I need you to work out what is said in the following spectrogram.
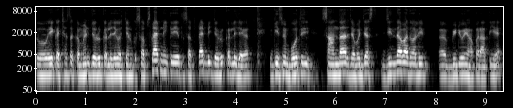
तो एक अच्छा सा कमेंट ज़रूर कर लीजिएगा। उस चैनल को सब्सक्राइब नहीं करिए तो सब्सक्राइब भी ज़रूर कर लीजिएगा। क्योंकि इसमें बहुत ही शानदार, ज़बरदस्त, जिंदाबाद वाली वीडियो यहाँ पर आती है।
